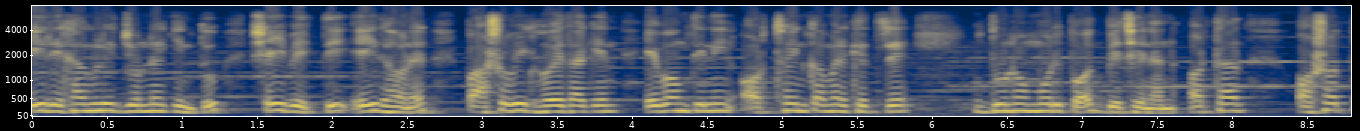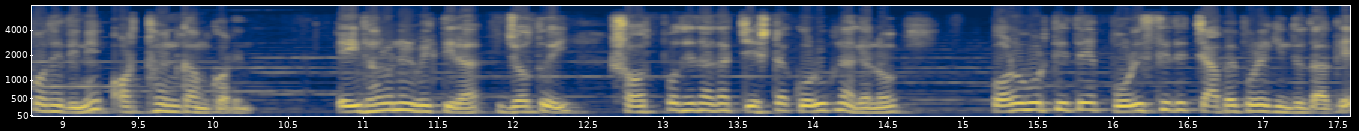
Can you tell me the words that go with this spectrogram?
এই রেখাগুলির জন্য কিন্তু সেই ব্যক্তি এই ধরনের পাশবিক হয়ে থাকেন এবং তিনি অর্থ ইনকামের ক্ষেত্রে দু নম্বরই পথ বেছে নেন। অর্থাৎ অসৎ পথে তিনি অর্থ ইনকাম করেন। এই ধরনের ব্যক্তিরা যতই সৎ পথে থাকার চেষ্টা করুক না কেন, পরবর্তীতে পরিস্থিতির চাপে পড়ে কিন্তু তাকে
